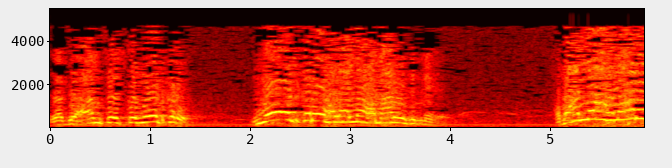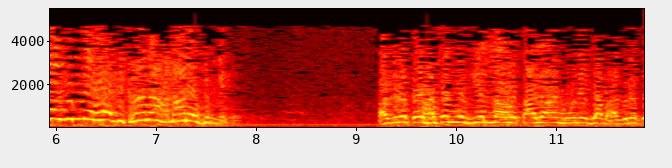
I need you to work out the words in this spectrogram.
ذرا دھیان سے اس کو نوٹ کرو۔ نوٹ کرو، حلالہ ہمارے ذمہ ہے۔ حوالہ ہمارے ذمے ہے دکھانا ہمارے ذمے ہے۔ حضرت حسن رضی اللہ تعالیٰ عنہ نے جب حضرت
